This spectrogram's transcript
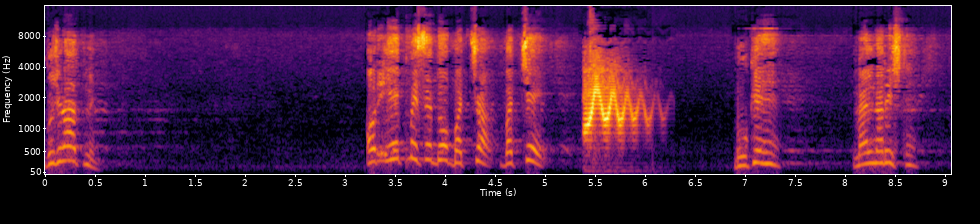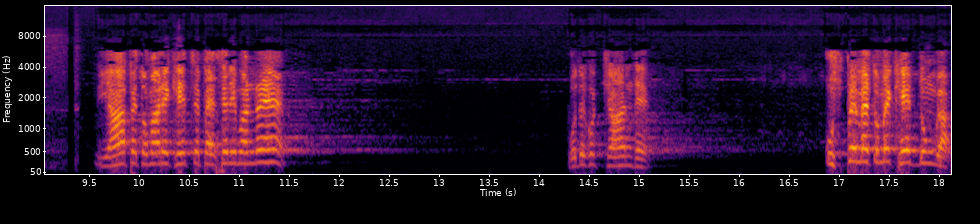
Gujarat में और एक में से दो बच्चा बच्चे भूखे हैं मेल नरिष्ट हैं यहाँ पे तुम्हारे खेत से पैसे नहीं बन रहे हैं वो देखो चाँद है उस पे मैं तुम्हें खेत दूँगा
